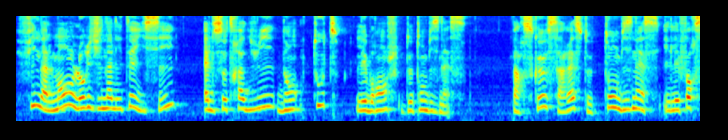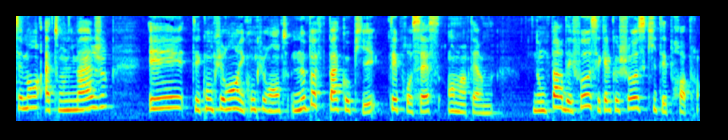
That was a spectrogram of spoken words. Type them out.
Finalement, l'originalité ici, elle se traduit dans toutes les branches de ton business parce que ça reste ton business. Il est forcément à ton image et tes concurrents et concurrentes ne peuvent pas copier tes process en interne. Donc par défaut, c'est quelque chose qui t'est propre.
